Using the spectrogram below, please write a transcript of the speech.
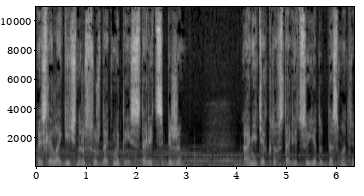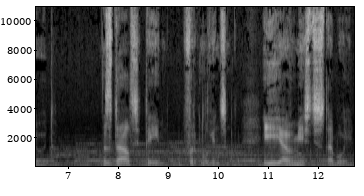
Но если логично рассуждать, мы-то из столицы бежим. А они тех, кто в столицу едут, досматривают». «Сдался ты им», — фыркнул Винсент. «И я вместе с тобой».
